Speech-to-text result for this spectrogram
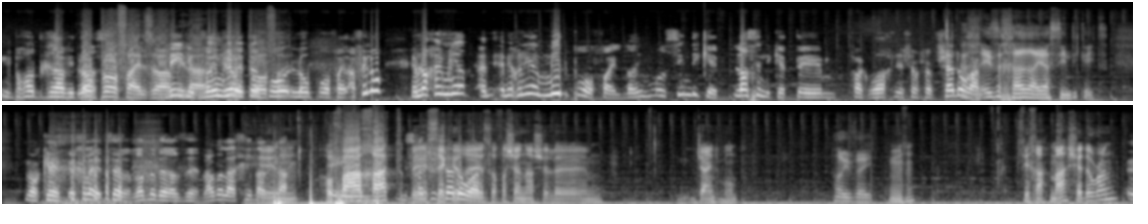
עם פחות gravitas. low profile זו המילה. בדיוק, דברים שהם יותר profile. low profile. אפילו, הם לא יכולים להיות, הם יכולים להיות mid profile, דברים כמו Syndicate, לא Syndicate, אה, fuck, ברח לי עכשיו Shadowrun. אך, איזה חרא היה Syndicate. לא, כן, בהחלט, בסדר, לא נדבר על זה, למה להכין את האמירה? אמ, הופעה אחת משחק של בסקר Shadowrun. אה, סוף השנה של ג'יינט בומפ. אוי ויי. סליחה, מה? שדורן? אה,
